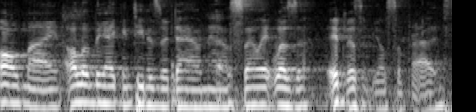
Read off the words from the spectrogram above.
All mine. All of the Ike and Tina's are down now, so it was a it was a real surprise.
